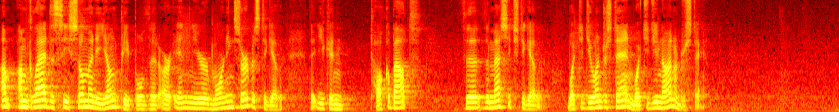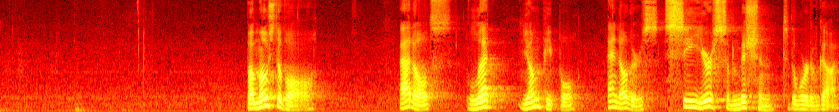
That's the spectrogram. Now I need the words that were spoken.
I'm, I'm glad to see so many young people that are in your morning service together, that you can talk about the, the message together. What did you understand? What did you not understand? But most of all, adults, let young people and others see your submission to the Word of God.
